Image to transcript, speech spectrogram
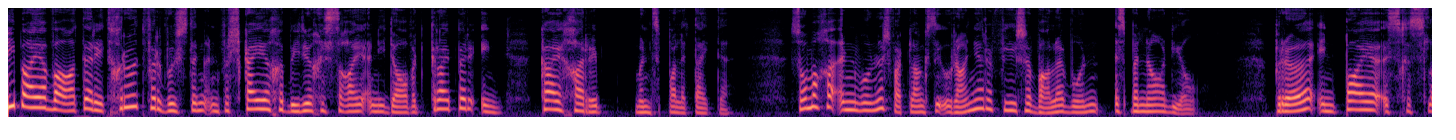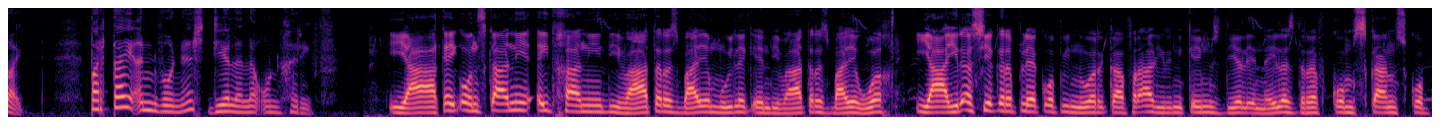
Die baie water het groot verwoesting in verskeie gebiede gesaai in die Dawid Kruiper en Keigerriep munisipaliteite. Sommige inwoners wat langs die Oranje rivier se walle woon, is benadeel. Brûe en paaie is gesluit. Party inwoners deel hulle ongerief. Ja, kyk ons kan nie uitgaan nie. Die water is baie moeilik en die water is baie hoog. Ja, hier is sekere plekke op die Noord-Kaap, veral hier in die Kemusdeel en Nylesdrif, Komskanskop,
